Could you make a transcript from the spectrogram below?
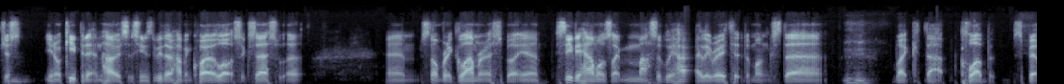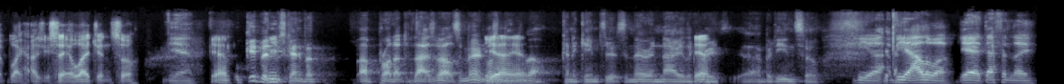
Just mm. you know, keeping it in house. It seems to be they're having quite a lot of success with it. Um, it's not very glamorous, but yeah, Stevie Hammell's like massively highly rated amongst uh, mm-hmm. like that club. It's a bit like as you say, a legend. So yeah, yeah. Well, Goodwin was kind of a a product of that as well. It's a Mirren, yeah, yeah. Well, kind of came through. It's a Mirren now, like yeah. Aberdeen. So via yeah. via Alloa, yeah, definitely.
